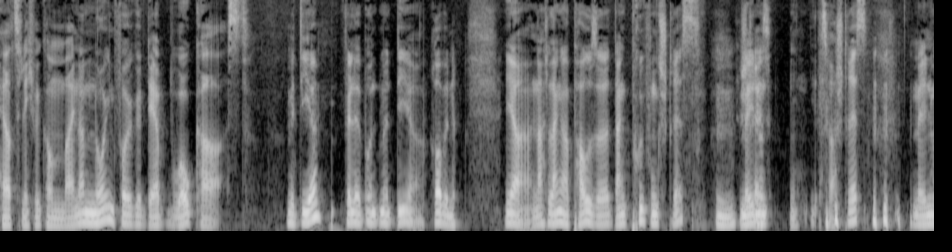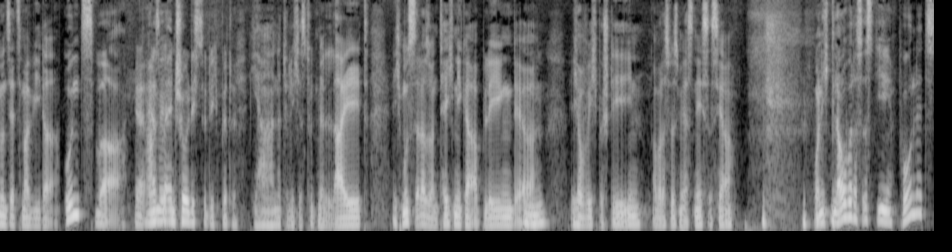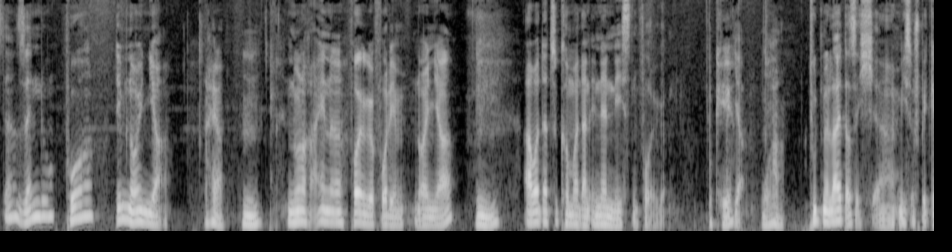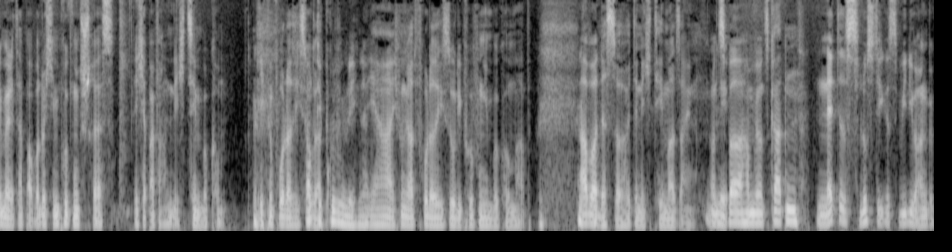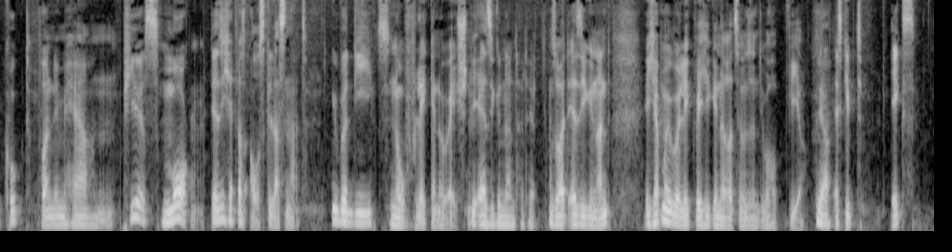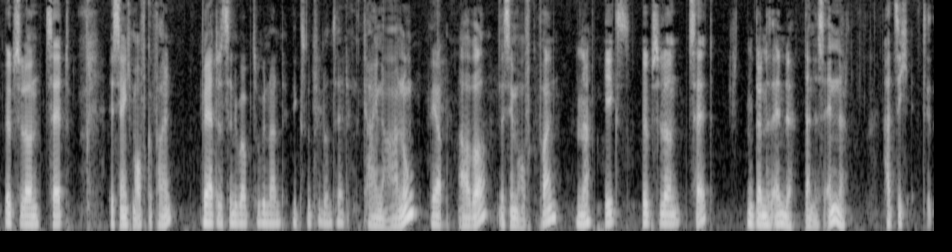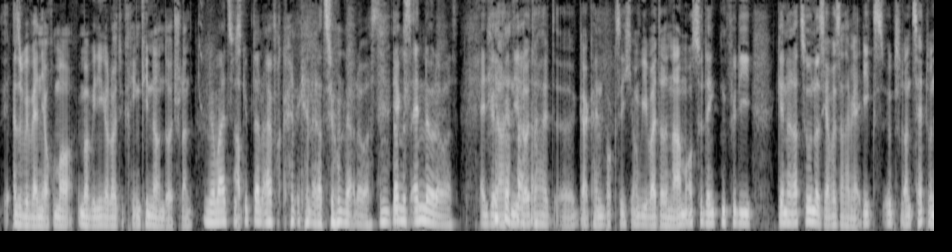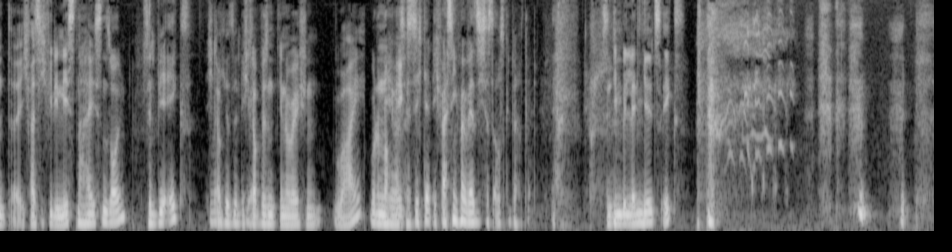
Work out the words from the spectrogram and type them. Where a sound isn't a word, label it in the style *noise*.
Herzlich willkommen bei einer neuen Folge der Brocast. Mit dir, Philipp und mit dir. Robin. Ja, nach langer Pause, dank Prüfungsstress, Hm, melden Stress. uns. Es war Stress. *laughs* melden wir uns jetzt mal wieder. Und zwar. Ja, erstmal entschuldigst du dich bitte. ja, natürlich, es tut mir leid. Ich musste da so einen Techniker ablegen, der. Mhm. Ich hoffe, ich bestehe ihn, aber das wissen wir erst nächstes Jahr. Und ich glaube, das ist die vorletzte Sendung vor dem neuen Jahr. Ach ja. Hm. Nur noch eine Folge vor dem neuen Jahr. Hm. Aber dazu kommen wir dann in der nächsten Folge. Okay. Ja. Wow. Tut mir leid, dass ich äh, mich so spät gemeldet habe, aber durch den Prüfungsstress, ich habe einfach nichts hinbekommen. Ich bin froh, dass ich *laughs* Auch sogar. die Prüfung nicht, ne? ja, ich bin gerade froh, dass ich so die Prüfung hinbekommen habe. *laughs* Aber das soll heute nicht Thema sein. Und Nee. zwar haben wir uns gerade ein nettes, lustiges Video angeguckt von dem Herrn Piers Morgan, der sich etwas ausgelassen hat über die Snowflake Generation. Wie er sie genannt hat, ja. So hat er sie genannt. Ich habe mal überlegt, welche Generation sind überhaupt wir. Ja. Es gibt X, Y, Z. Ist dir eigentlich mal aufgefallen? Wer hätte das denn überhaupt so genannt? X, Y, Z. Keine Ahnung. Ja. Aber ist mal aufgefallen? Na? X, Y, Z. Und dann das Ende. Dann ist Ende. Hat sich, also wir werden ja auch immer, immer weniger Leute kriegen Kinder in Deutschland. Ja, meinst du, es Ab- gibt dann einfach keine Generation mehr oder was? Dann, dann das Ende oder was? Entweder hatten die *laughs* Leute halt äh, gar keinen Bock, sich irgendwie weitere Namen auszudenken für die Generation, dass sie einfach gesagt haben, ja X, Y, Z und äh, ich weiß nicht, wie die nächsten heißen sollen. Sind wir X? Ich glaube, wir? glaub, wir sind Generation Y oder noch nee, was X. weiß ich denn? Ich weiß nicht mal, wer sich das ausgedacht hat. *laughs* Sind die Millennials X?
